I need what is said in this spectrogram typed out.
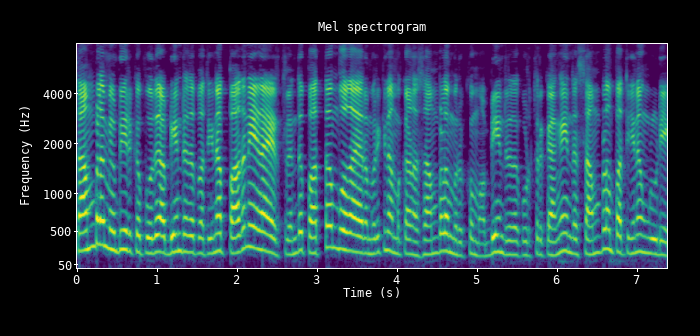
சம்பளம் எப்படி இருக்க போகுது அப்படின்றத பார்த்தீங்கன்னா, 17,000லேருந்து 19,000 வரைக்கும் நமக்கான சம்பளம் இருக்கும் அப்படின்றத கொடுத்துருக்காங்க. இந்த சம்பளம் பார்த்தீங்கன்னா, உங்களுடைய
